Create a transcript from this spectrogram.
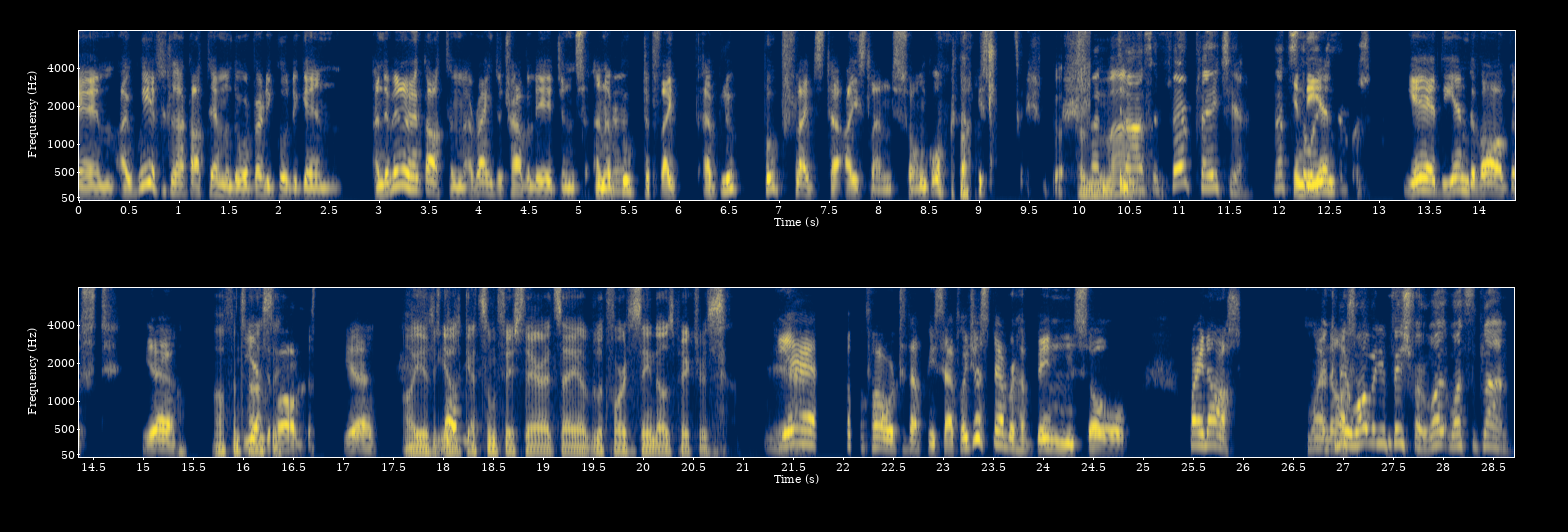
um, I waited till I got them, and they were very good again. And the minute I got them, I rang the travel agents and I Mhm. booked the flight. I blo- booked flights to Iceland, so I'm going to Iceland. fishing. Oh. Fantastic. Fair play to you. That's In the, the end- it. Yeah, the end of August. Yeah, Oh, the end of August. Yeah, Oh, you'll, you'll get some fish there, I'd say. I look forward to seeing those pictures. yeah. Looking forward to that myself. I just never have been, so why not? Why not? what will you fish for? What, what's the plan?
